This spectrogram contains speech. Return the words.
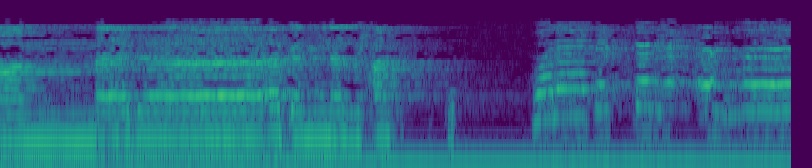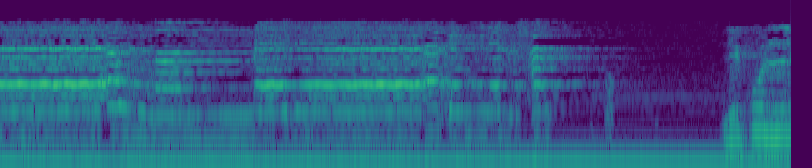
عما جاءك من الحق. ولا تتبع لكل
